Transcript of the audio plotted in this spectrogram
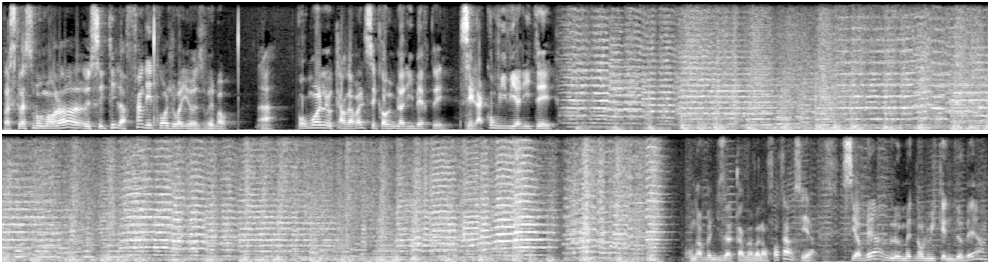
Parce qu'à ce moment-là, c'était la fin des Trois Joyeuses, vraiment. Hein. Pour moi, le carnaval, c'est quand même la liberté. C'est la convivialité. On a organisé un carnaval enfantin aussi. Hein. Si à Berne, le, maintenant le week-end de Berne,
